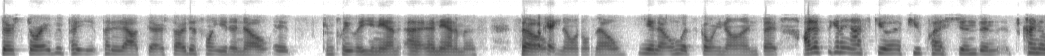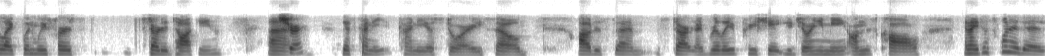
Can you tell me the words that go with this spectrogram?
their story. We put put it out there. So I just want you to know it's completely unan- uh, anonymous. So okay. no one will know, you know, what's going on. But I'm just going to ask you a few questions, and it's kind of like when we first started talking. Um, sure. Just kind of kind of your story. So I'll just um, start. I really appreciate you joining me on this call, and I just wanted to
